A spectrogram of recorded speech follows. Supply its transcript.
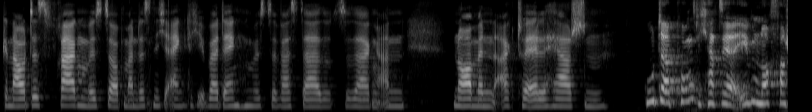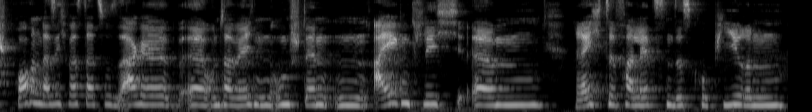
genau das fragen müsste, ob man das nicht eigentlich überdenken müsste, was da sozusagen an Normen aktuell herrschen. Guter Punkt. Ich hatte ja eben noch versprochen, dass ich was dazu sage, äh, unter welchen Umständen eigentlich ähm, Rechte verletzendes Kopieren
